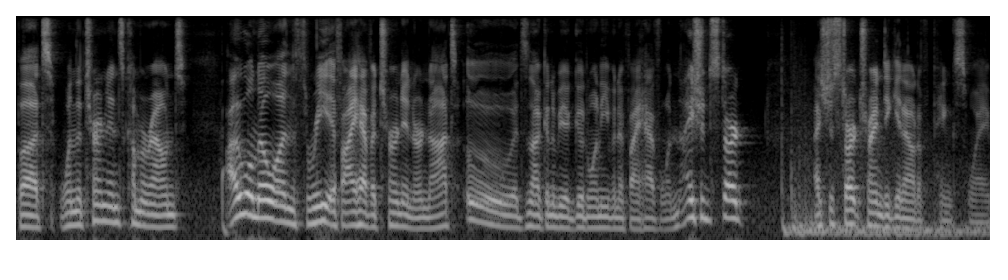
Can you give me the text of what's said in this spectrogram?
But when the turn-ins come around, I will know on three if I have a turn-in or not. Oh, it's not going to be a good one even if I have one. I should start... I should start trying to get out of pink's way.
